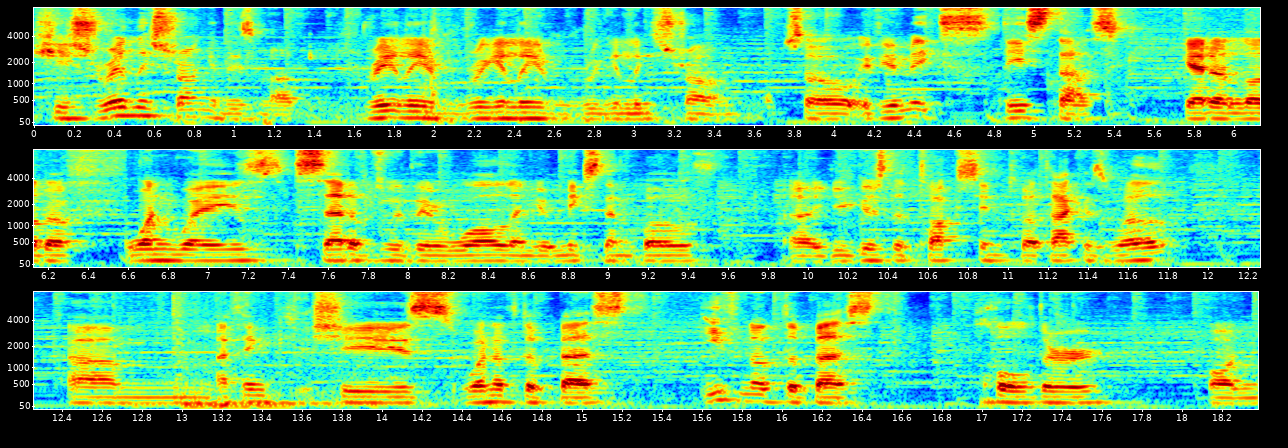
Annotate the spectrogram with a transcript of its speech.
She's really strong in this map. Really, really, really strong. So if you mix these tasks, get a lot of one-ways, setups with your wall, and you mix them both, uh, you use the Toxin to attack as well. Um, I think she is one of the best, if not the best, holder on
